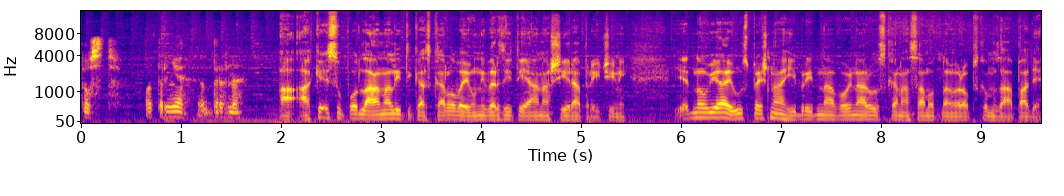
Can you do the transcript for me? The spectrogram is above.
dost patrně drhne. A aké sú podľa analytika z Karlovej univerzity Jana Šíra príčiny? Jednou je aj úspešná hybridná vojna Ruska na samotnom európskom západe,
